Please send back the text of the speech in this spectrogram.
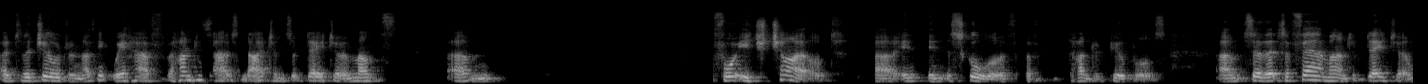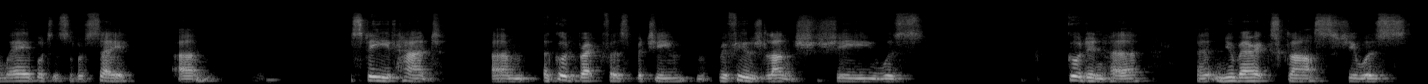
uh, to the children. I think we have 100,000 items of data a month um, for each child uh, in, in the school of, of 100 pupils. Um, so that's a fair amount of data, and we're able to sort of say, um, Steve had um, a good breakfast, but she refused lunch. She was good in her uh, numerics class. She was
